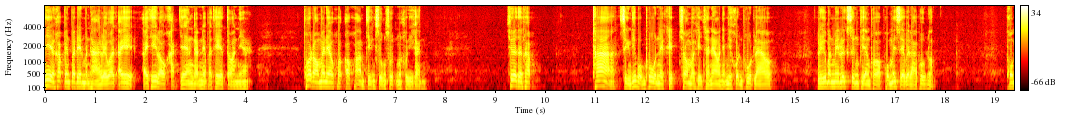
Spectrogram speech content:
นี่แหละครับเป็นประเด็นปัญหาเลยว่าไอ้ไอ้ที่เราขัดแย้งกันในประเทศตอนเนี้ยเพราะเราไม่ได้เอาเอาความจริงสูงสุดมาคุยกัน เชื่อเถอะครับ ถ้าสิ่งที่ผมพูดในคลิปช่องบาคินชาแนลเนี่ยมีคนพูดแล้ว หรือมันไม่ลึกซึ้งเพียงพอ ผมไม่เสียเวลาพูดหรอก ผม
